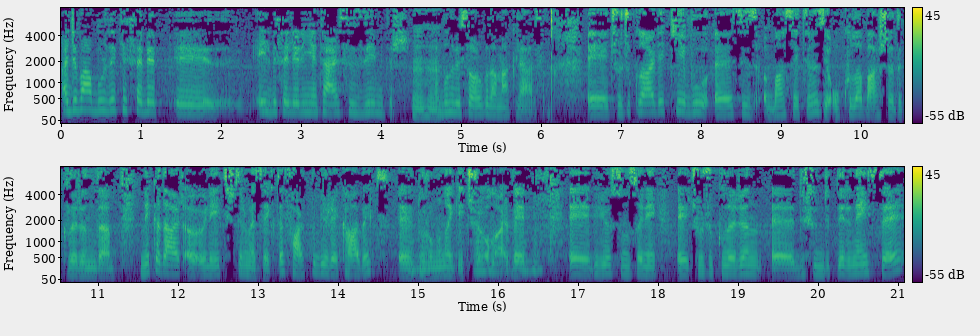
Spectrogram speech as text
Acaba buradaki sebep e, elbiselerin yetersizliği midir? Bunu bir sorgulamak lazım. Ee, çocuklardaki bu e, siz bahsettiniz ya okula başladıklarında ne kadar e, öyle yetiştirmesek de farklı bir rekabet e, durumuna geçiyorlar ve e, biliyorsunuz hani e, çocukların e, düşündükleri neyse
